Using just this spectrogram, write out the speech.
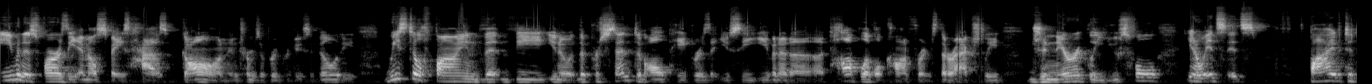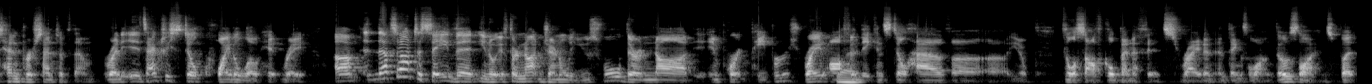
even as far as the ml space has gone in terms of reproducibility we still find that the you know the percent of all papers that you see even at a, a top level conference that are actually generically useful you know it's it's 5 to 10% of them right? It's actually still quite a low hit rate um, that's not to say that you know if they're not generally useful, they're not important papers, right? Often right. they can still have uh, uh, you know philosophical benefits, right, and, and, things along those lines. But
